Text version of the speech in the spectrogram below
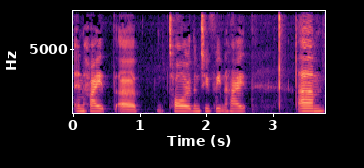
in height uh, taller than two feet in height. Um,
